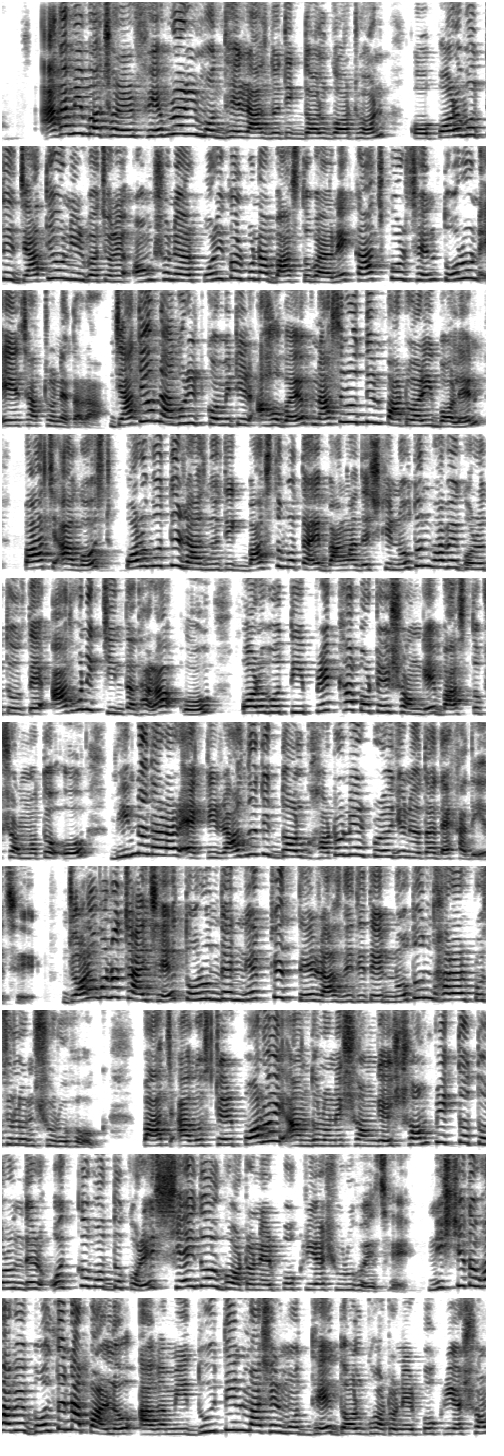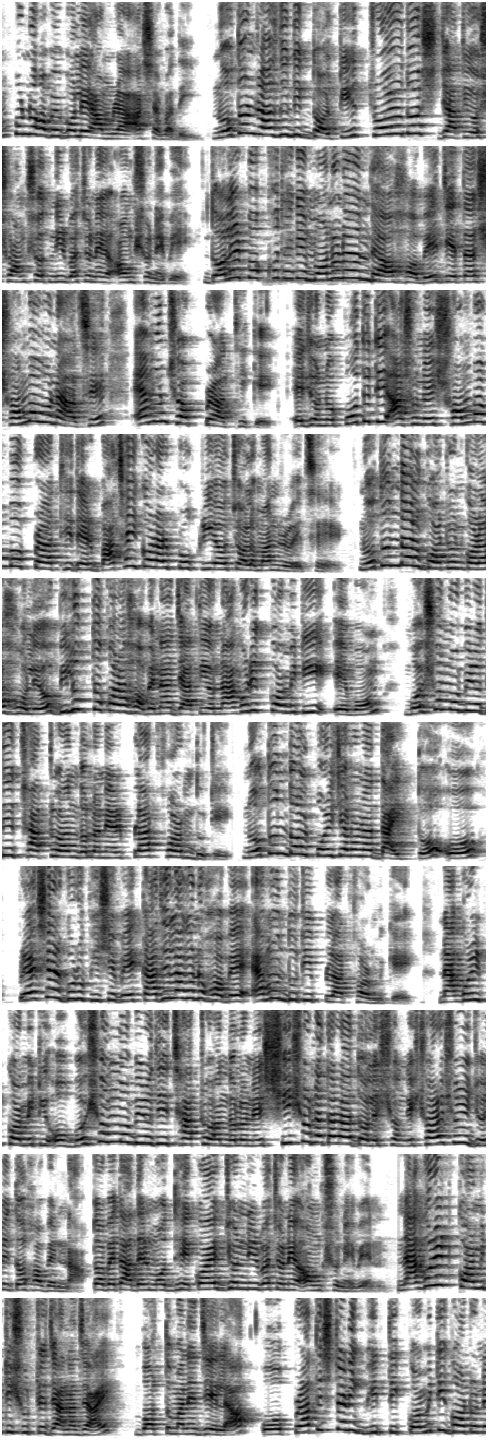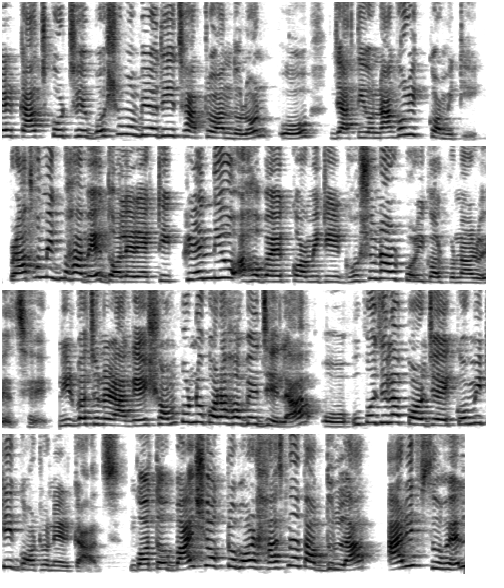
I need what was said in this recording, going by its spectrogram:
আগামী বছরের ফেব্রুয়ারির মধ্যে রাজনৈতিক দল গঠন ও পরবর্তী জাতীয় নির্বাচনে অংশ নেওয়ার পরিকল্পনা বাস্তবায়নে কাজ করছেন তরুণ এ ছাত্র নেতারা। জাতীয় নাগরিক কমিটির আহ্বায়ক নাসিরুদ্দিন পাটোয়ারি বলেন পাঁচ আগস্ট পরবর্তী রাজনৈতিক বাস্তবতায় বাংলাদেশকে নতুনভাবে গড়ে তুলতে আধুনিক চিন্তাধারা ও পরবর্তী প্রেক্ষাপটের সঙ্গে বাস্তবসম্মত ও ভিন্ন ধারার একটি রাজনৈতিক দল গঠনের প্রয়োজনীয়তা দেখা দিয়েছে। জনগণও চাইছে তরুণদের নেতৃত্বে রাজনীতিতে নতুন ধারার প্রচলন শুরু হোক। পাঁচ আগস্টের পরই আন্দোলনের সঙ্গে সম্পৃক্ত তরুণদের ঐক্যবদ্ধ করে সেই দল গঠনের প্রক্রিয়া শুরু হয়েছে। নিশ্চিতভাবে বলতে না পারলেও আগামী দুই তিন মাসের মধ্যে দল গঠনের প্রক্রিয়া সম্পূর্ণ হবে বলে আমরা আশাবাদী। নতুন রাজনৈতিক দলটি ত্রয়োদশ জাতীয় সংসদ নির্বাচনে অংশ নেবে। দলের পক্ষ থেকে মনোনয়ন দেওয়া হবে যে তার সম্ভাবনা আছে এমন সব প্রার্থীকে। এজন্য প্রতিটি আসনের সম্ভাব্য প্রার্থীদের বাছাই করার প্রক্রিয়াও চলমান রয়েছে। নতুন দল গঠন করা হলেও বিলুপ্ত করা হবে না জাতীয় নাগরিক কমিটি এবং বৈষম্য বিরোধী ছাত্র আন্দোলনের প্ল্যাটফর্ম দুটি। নতুন দল পরিচালনার দায়িত্ব ও প্রেসার গ্রুপ হিসেবে কাজে লাগানো হবে এমন দুটি প্ল্যাটফর্মকে নাগরিক কমিটি ও বৈষম্য বিরোধী ছাত্র আন্দোলনের শীর্ষ নেতারা দলের সঙ্গে সরাসরি জড়িত হবেন না। তবে তাদের মধ্যে কয়েকজন নির্বাচনে অংশ নেবেন। নাগরিক কমিটি সূত্রে জানা যায় বর্তমানে জেলা ও প্রাতিষ্ঠানিক ভিত্তিক কমিটি গঠনের কাজ করছে বৈষম্য বিরোধী ছাত্র আন্দোলন ও জাতীয় নাগরিক কমিটি। প্রাথমিকভাবে দলের একটি কেন্দ্রীয় আহ্বায়ক কমিটির ঘোষণার পরিকল্পনা রয়েছে। নির্বাচনের আগে সম্পূর্ণ করা হবে জেলা ও উপজেলা পর্যায়ে কমিটি গঠনের কাজ। গত বাইশে অক্টোবর হাসনাত আবদুল্লাহ, আরিফ সোহেল,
